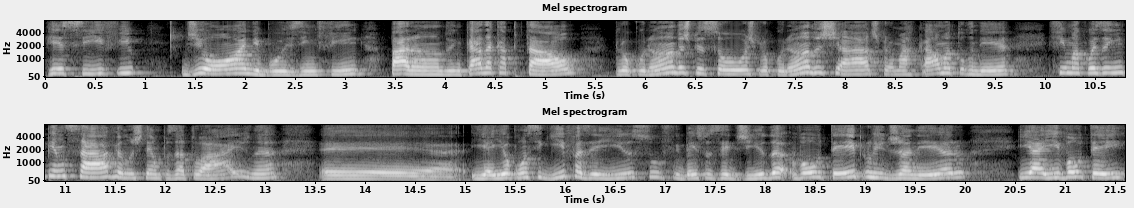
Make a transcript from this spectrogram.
Recife de ônibus, enfim, parando em cada capital, procurando as pessoas, procurando os teatros para marcar uma turnê. Enfim, uma coisa impensável nos tempos atuais, né? É... E aí eu consegui fazer isso, fui bem sucedida, voltei para o Rio de Janeiro e aí voltei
